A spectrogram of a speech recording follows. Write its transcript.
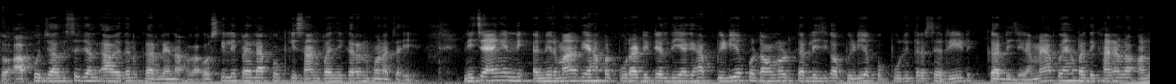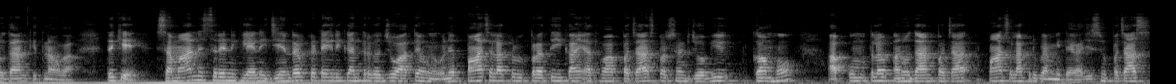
तो आपको जल्द से जल्द आवेदन कर लेना होगा। उसके लिए पहले आपको किसान पंजीकरण होना चाहिए। नीचे आएँगे निर्माण के यहाँ पर पूरा डिटेल दिया गया है पीडीएफ को डाउनलोड कर लीजिएगा और पीडीएफ को पूरी तरह से रीड कर लीजिएगा मैं आपको यहाँ पर दिखाने वाला अनुदान कितना होगा। देखिए, सामान्य श्रेणी के यानी जनरल कैटेगरी के अंतर्गत जो आते होंगे, उन्हें पाँच लाख रुपये प्रति इकाई अथवा पचास परसेंट जो भी कम हो, आपको मतलब अनुदान पचास, पाँच लाख रुपया मिलेगा, जिसमें पचास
